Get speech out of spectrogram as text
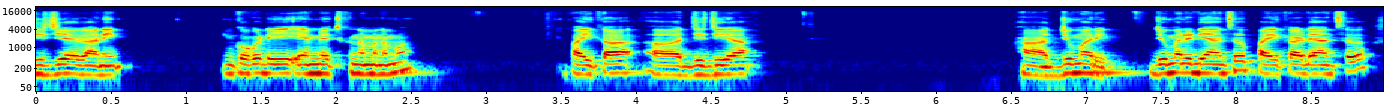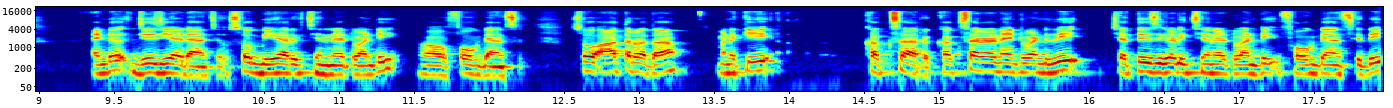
జిజియా కానీ ఇంకొకటి ఏం నేర్చుకున్నాం మనము? Paika Jijia Jhumari Jhumari dance Paika dance and Jijia dance so బీహార్కి చెందినటువంటి ఫోక్ డ్యాన్స్ సో ఆ తర్వాత మనకి కక్సార్ కక్సార్ అనేటువంటిది ఛత్తీస్గఢ్కి చెందినటువంటి ఫోక్ డ్యాన్స్ ఇది.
